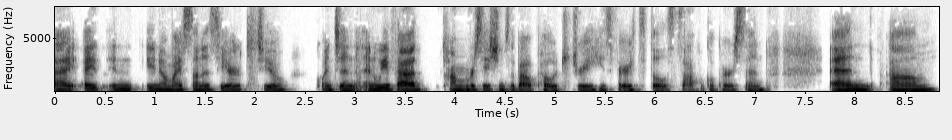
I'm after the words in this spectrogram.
I, I and you know my son is here too quentin and we've had conversations about poetry. He's a very philosophical person. And um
